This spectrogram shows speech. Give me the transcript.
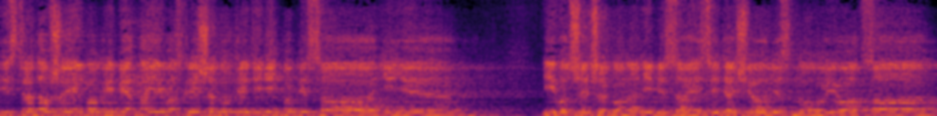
и страдавшая и погребенная и воскресшего в третий день по Писанию, и восшедшего на небеса и сидящего одесную Отца,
